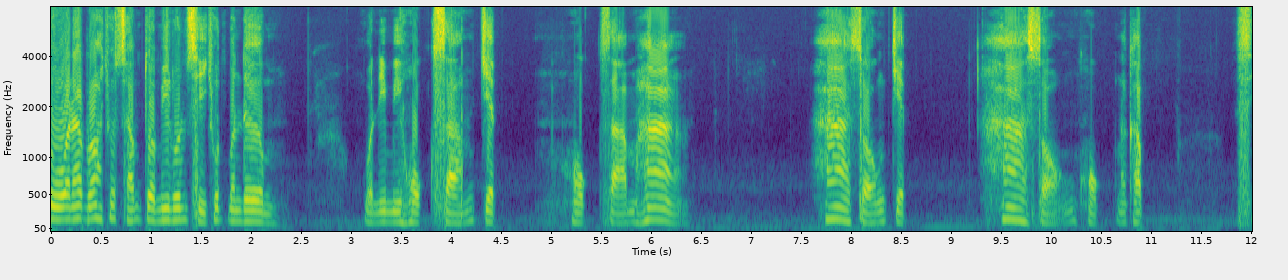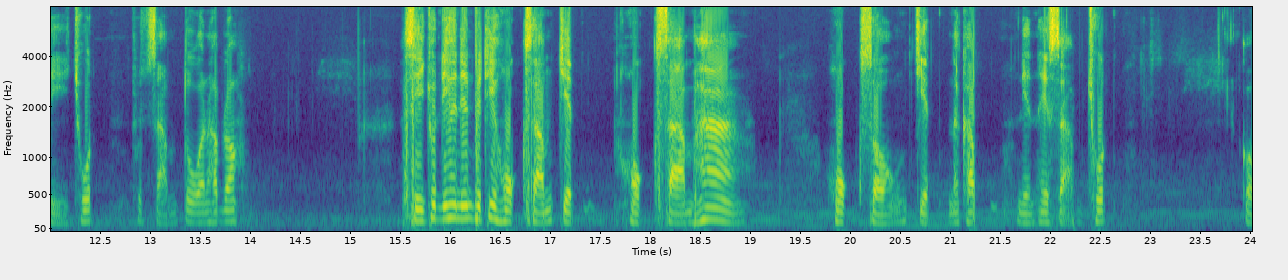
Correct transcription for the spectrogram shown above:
ตัวนะครับเนาะชุดสามตัวมีลุ้นสี่ชุดเหมือนเดิม วันนี้มีหกสามเจ็ดหกสามห้าห้าสองเจ็ดห้าสองหกนะครับสี่ชุดชุดสามตัวนะครับเนาะสี่ชุดนี้ให้เน้นไปที่หกสามเจ็ดหกสามห้า หกสองเจ็ดนะครับเน้นให้สามชุด ก็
